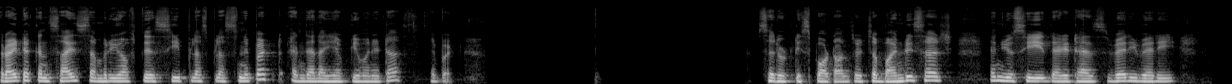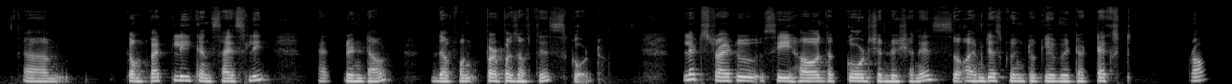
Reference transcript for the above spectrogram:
write a concise summary of this C++ snippet and then I have given it a snippet. Absolutely spot on. So it's a binary search and you see that it has very, very um, compactly, concisely has print out the purpose of this code. Let's try to see how the code generation is. So I'm just going to give it a text prompt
